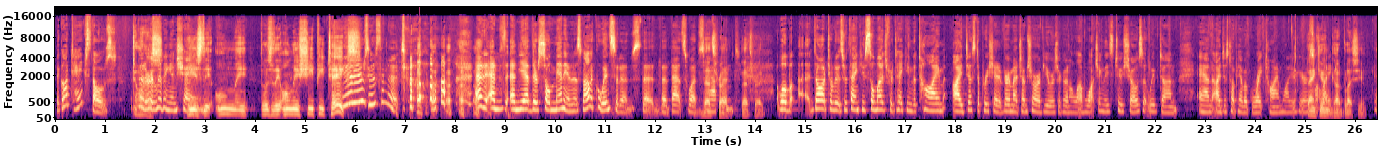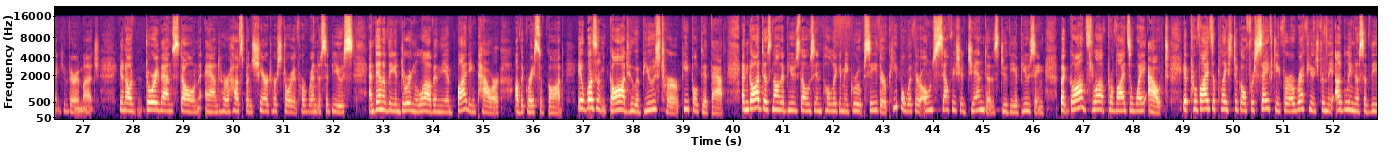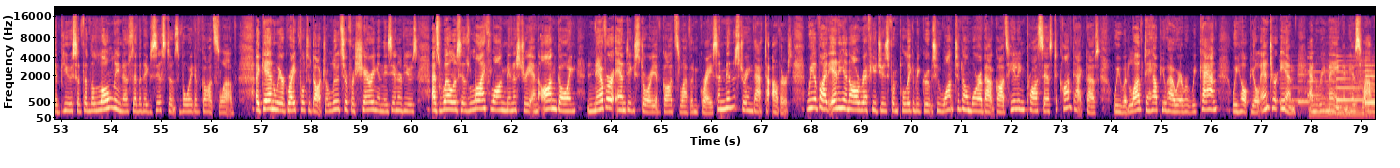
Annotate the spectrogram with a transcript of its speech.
That God takes those Doris, that are living in shame. He's the only those are the only sheep he takes. It is, isn't it? and and and yet there's so many, and it's not a coincidence that, that that's what's that's happened. That's right. That's right. Well, uh, Dr. Lutzer, thank you so much for taking the time. I just appreciate it very much. I'm sure our viewers are going to love watching these two shows that we've done. And I just hope you have a great time while you're here. Thank you, Lake. and God bless you. Thank you very much. You know, Dorie Van Stone and her husband shared her story of horrendous abuse and then of the enduring love and the abiding power of the grace of God. It wasn't God who abused her, people did that. And God does not abuse those in polygamy groups either. People with their own selfish agendas do the abusing. But God's love provides a way out, it provides a place to go for safety, for a refuge from the ugliness of the abuse and from the loneliness of an existence void of God's love. Again, we are grateful to Dr. Lutzer for sharing in these interviews, as well as his lifelong ministry and ongoing, never ending story of God's love and grace and ministering that to others. We invite any and all refugees from polygamy groups who want to know more about God's healing process to contact us. We would love to help you however we can. We hope you'll enter in and remain in His love.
